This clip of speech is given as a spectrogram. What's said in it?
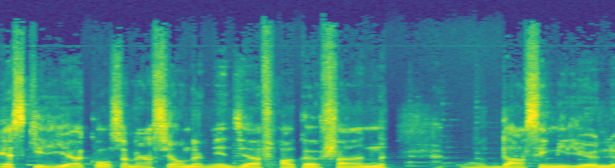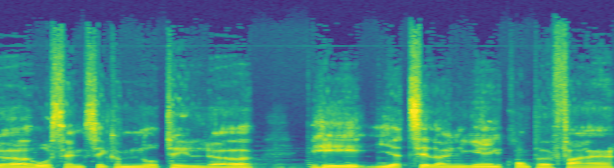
est-ce qu'il y a consommation de médias francophones dans ces milieux-là, au sein de ces communautés-là? Et y a-t-il un lien qu'on peut faire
